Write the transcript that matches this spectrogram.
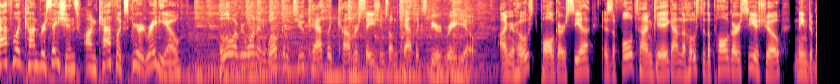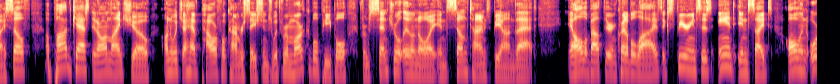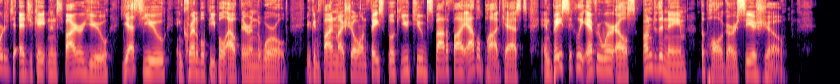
Catholic Conversations on Catholic Spirit Radio. Hello, everyone, and welcome to Catholic Conversations on Catholic Spirit Radio. I'm your host, Paul Garcia, and as a full time gig, I'm the host of The Paul Garcia Show, named to myself, a podcast and online show on which I have powerful conversations with remarkable people from central Illinois and sometimes beyond that all about their incredible lives, experiences, and insights, all in order to educate and inspire you, yes, you, incredible people out there in the world. You can find my show on Facebook, YouTube, Spotify, Apple Podcasts, and basically everywhere else under the name The Paul Garcia Show.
